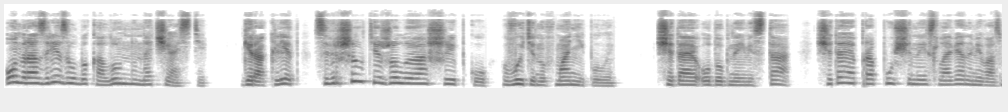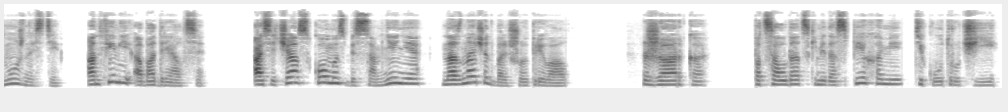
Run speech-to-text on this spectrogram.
он разрезал бы колонну на части. Гераклет совершил тяжелую ошибку, вытянув манипулы. Считая удобные места, считая пропущенные славянами возможности, Анфимий ободрялся. А сейчас Комос, без сомнения, назначит большой привал. Жарко. Под солдатскими доспехами текут ручьи.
